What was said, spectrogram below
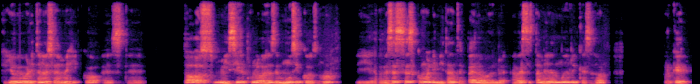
que yo vivo ahorita en la Ciudad de México, este, todos mi círculo es de músicos, ¿no? Y a veces es como limitante, pero a veces también es muy enriquecedor. Porque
